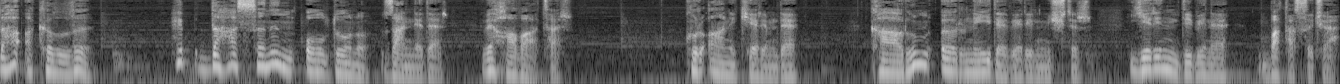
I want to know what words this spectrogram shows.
daha akıllı, hep dahasının olduğunu zanneder ve hava atar. Kur'an-ı Kerim'de Karun örneği de verilmiştir. Yerin dibine batasıca.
